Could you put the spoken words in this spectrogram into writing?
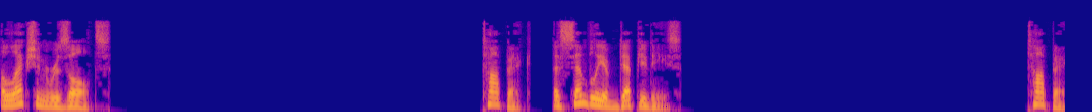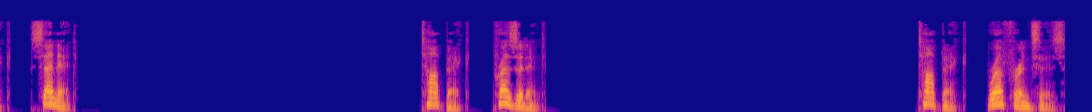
Election results Assembly of Deputies. Senate. Topic. President. Topic. References.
